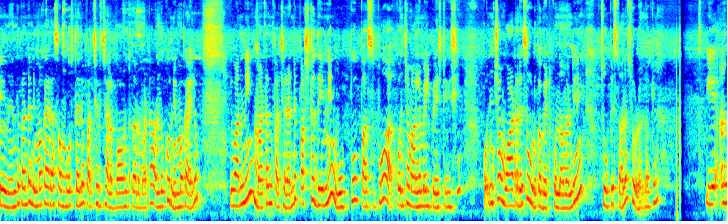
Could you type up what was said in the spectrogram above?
ఎందుకంటే నిమ్మకాయ రసం పోస్తేనే పచ్చడి చాలా బాగుంటుంది అనమాట అందుకు నిమ్మకాయలు. ఇవన్నీ మటన్ పచ్చడి అండి. ఫస్ట్ దీన్ని ఉప్పు పసుపు కొంచెం అల్లం వెల్లి పేస్ట్ వేసి కొంచెం వాటర్ వేసి ఉడకబెట్టుకుందామండి. చూపిస్తాను చూడండి ఓకేనా? ఏ-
